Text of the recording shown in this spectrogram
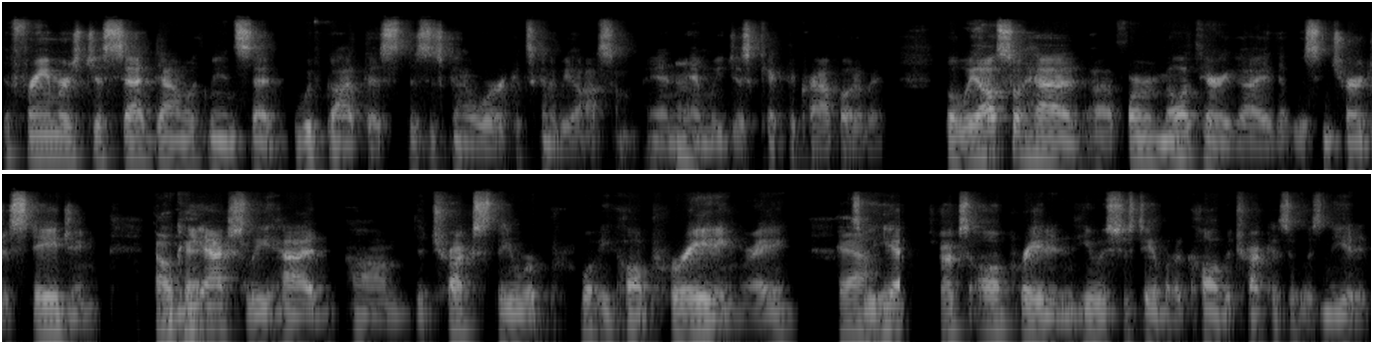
the framers just sat down with me and said, "We've got this. This is going to work. It's going to be awesome." And mm. and we just kicked the crap out of it. But we also had a former military guy that was in charge of staging. Okay. He actually had um, the trucks, they were what we call parading, right? Yeah. So he had trucks all paraded and he was just able to call the truck as it was needed.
